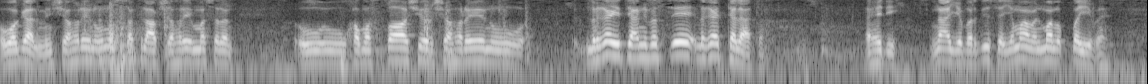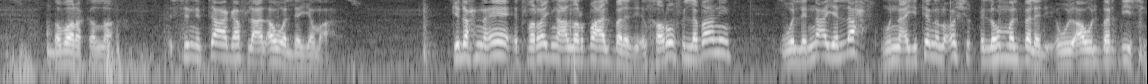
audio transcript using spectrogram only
هو قال من شهرين ونص هتلعب شهرين مثلا و15 شهرين و لغاية يعني بس إيه؟ لغاية ثلاثة. أهي دي. نعجة برديسة يا جماعة من المال الطيب تبارك الله. السن بتاعها قافله على الأول ده يا جماعة. كده إحنا إيه اتفرجنا على الاربعه البلدي الخروف اللباني واللي النعي اللحم والنعيتين العشر اللي هم البلدي أو البرديسي.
